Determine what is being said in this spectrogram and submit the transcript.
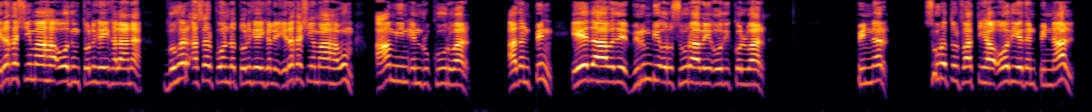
இரகசியமாக ஓதும் தொழுகைகளான துஹர் அசர் போன்ற தொழுகைகளில் இரகசியமாகவும் ஆமீன் என்று கூறுவார். அதன் பின் ஏதாவது விரும்பி ஒரு சூறாவை ஓதிக்கொள்வார். பின்னர் சூரத்துல் ஃபாத்திஹா ஓதியதன் பின்னால்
